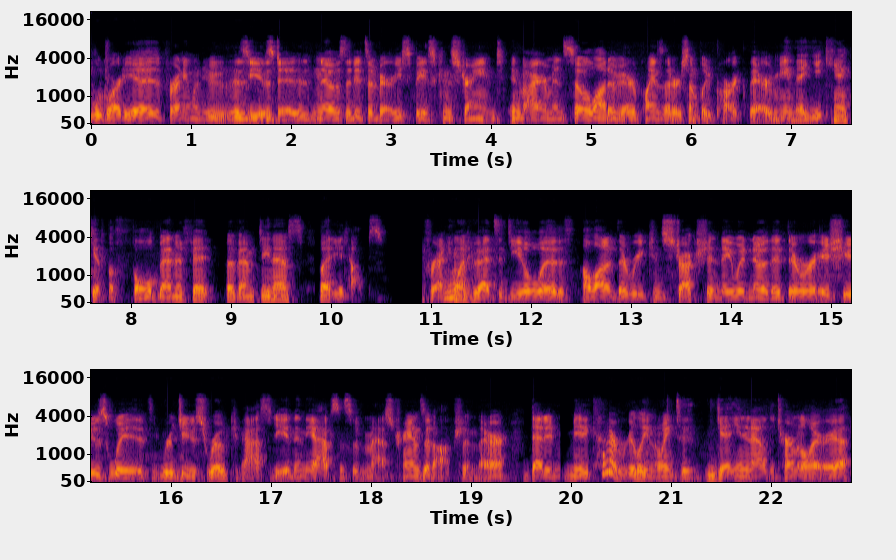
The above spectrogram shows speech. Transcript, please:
LaGuardia, for anyone who has used it, knows that it's a very space constrained environment. So a lot of airplanes that are simply parked there mean that you can't get the full benefit of emptiness, but it helps for anyone who had to deal with a lot of the reconstruction, they would know that there were issues with reduced road capacity and in the absence of mass transit option there, that it made it kind of really annoying to get in and out of the terminal area.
